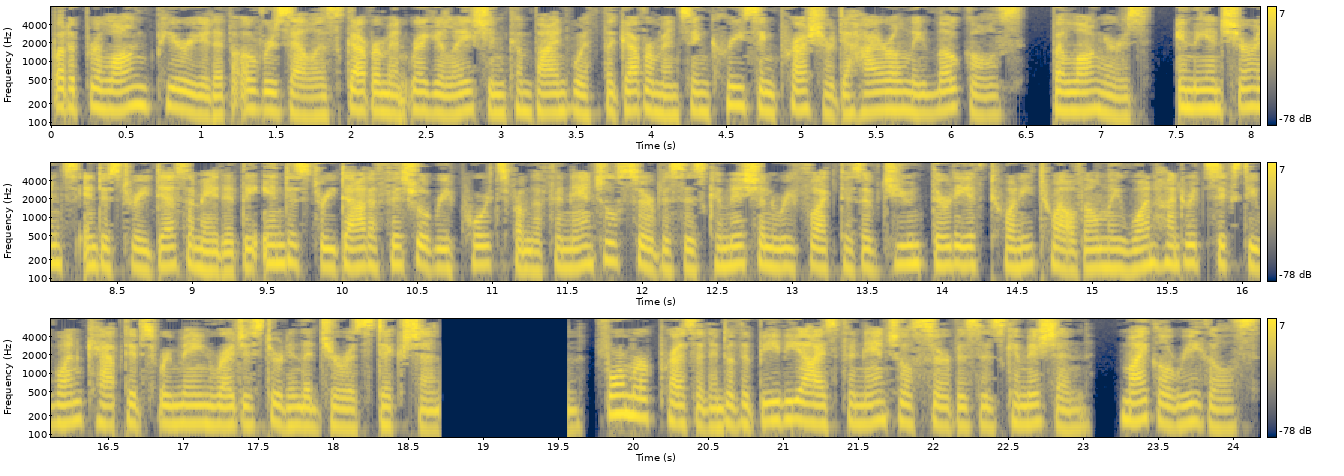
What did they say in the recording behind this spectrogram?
but a prolonged period of overzealous government regulation combined with the government's increasing pressure to hire only locals, belongers, in the insurance industry decimated the industry. Official reports from the Financial Services Commission reflect as of June 30, 2012 only 161 captives remain registered in the jurisdiction. Former president of the BVI's Financial Services Commission, Michael Riegels,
